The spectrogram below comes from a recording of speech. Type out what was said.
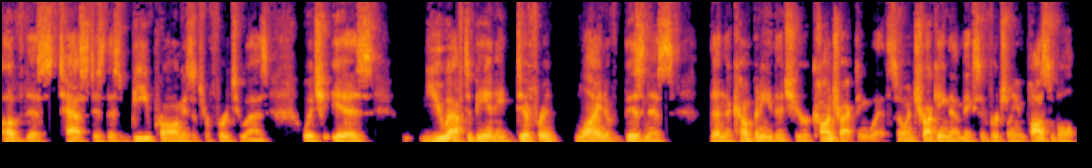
of this test is this B prong, as it's referred to as, which is you have to be in a different line of business than the company that you're contracting with. So in trucking, that makes it virtually impossible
